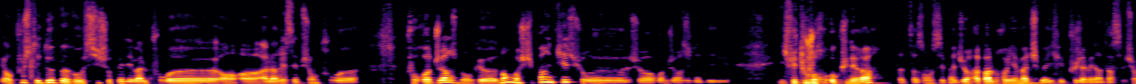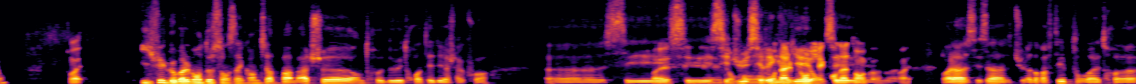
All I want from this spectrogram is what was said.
et en plus les deux peuvent aussi choper des balles pour à la réception pour pour Rodgers. Donc non, moi je suis pas inquiet sur sur Rodgers. Il a des, il fait toujours aucune erreur. De toute façon, c'est pas dur. À part le premier match, bah, il fait plus jamais d'interception. Ouais. Il fait globalement 250 yards par match, euh, entre 2 et 3 TD à chaque fois. Euh, c'est ouais, régulier. On, qu'on attend. Quoi. Voilà, c'est ça. Tu l'as drafté pour être, euh,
